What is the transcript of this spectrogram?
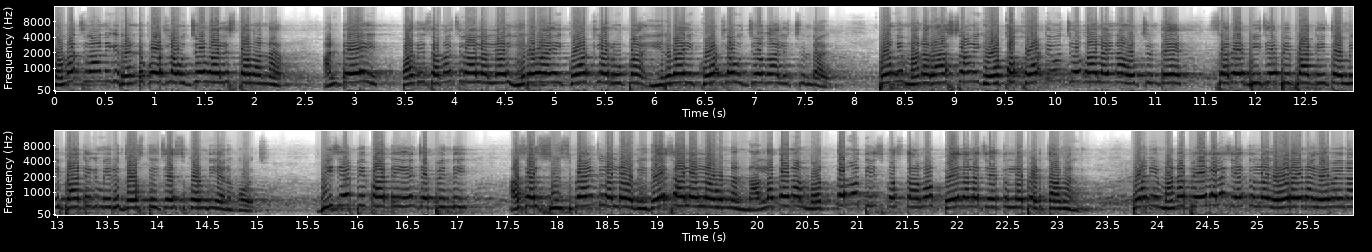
సంవత్సరానికి రెండు కోట్ల ఉద్యోగాలు ఇస్తామన్నారు. అంటే పది సంవత్సరాలలో ఇరవై కోట్ల రూపాయ ఇరవై కోట్ల ఉద్యోగాలు ఇచ్చుండాలి పోనీ మన రాష్ట్రానికి ఒక కోటి ఉద్యోగాలైనా వచ్చుంటే సరే బీజేపీ పార్టీతో మీ పార్టీకి మీరు దోస్తీ చేసుకోండి అనుకోవచ్చు. బీజేపీ పార్టీ ఏం చెప్పింది? అసలు స్విస్ బ్యాంకులలో విదేశాలలో ఉన్న నల్లధనం మొత్తము తీసుకొస్తామో పేదల చేతుల్లో పెడతామంది. పోనీ మన పేదల చేతుల్లో ఎవరైనా ఏమైనా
